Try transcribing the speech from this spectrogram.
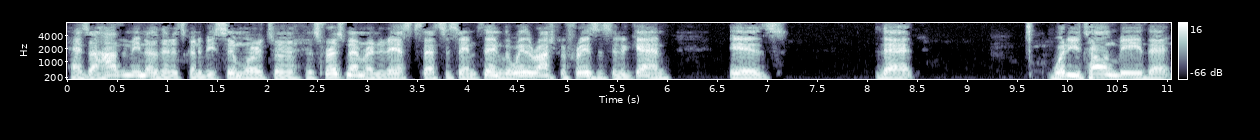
has a havamina that it's going to be similar to his first member, and it asks that's the same thing. The way the Rashba phrases it again is that what are you telling me that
